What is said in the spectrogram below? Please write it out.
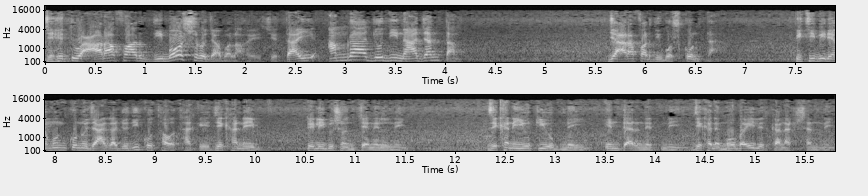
যেহেতু আরাফার দিবস রোজা বলা হয়েছে, তাই আমরা যদি না জানতাম যে আরাফার দিবস কোনটা? পৃথিবীর এমন কোনো জায়গা যদি কোথাও থাকে যেখানে টেলিভিশন চ্যানেল নেই, যেখানে ইউটিউব নেই, ইন্টারনেট নেই, যেখানে মোবাইলের কানেকশন নেই,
